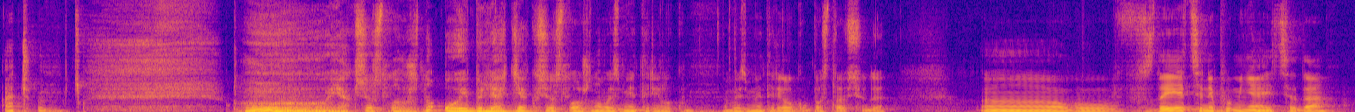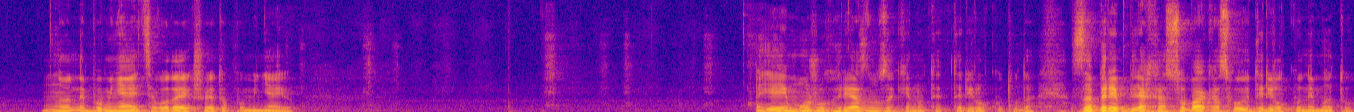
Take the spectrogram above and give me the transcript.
А чо... О, як все сложно. Ой, блядь, як все сложно. Возьми тарілку. Возьми тарілку, постав сюди. Е, здається, не поміняється, да? Ну, не поміняється вода, якщо я то поміняю. А я їй можу грязну закинути тарілку туди. Забери, бляха, собака свою тарілку не миту.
